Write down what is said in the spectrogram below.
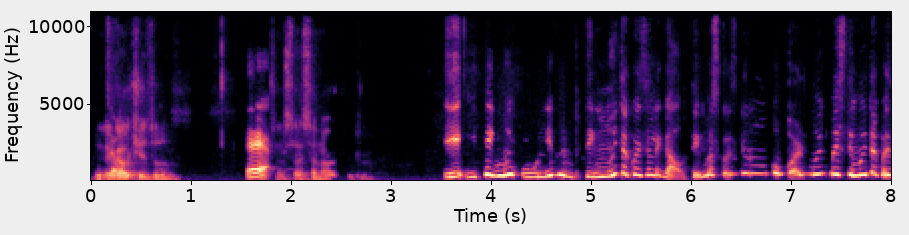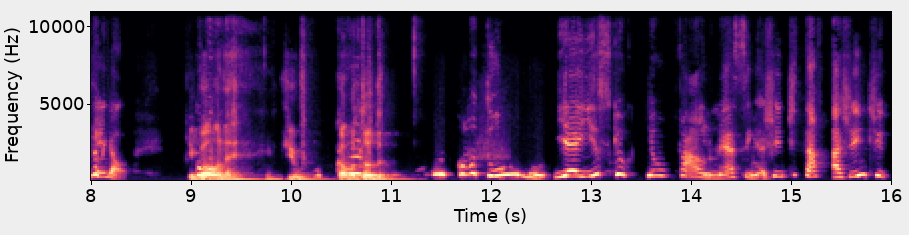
Então, Legal o título. É. Sensacional o título. E, e, tem o livro tem muita coisa legal. Tem umas coisas que eu não concordo muito, mas tem muita coisa legal. Que bom, né? Como tudo como tudo. E é isso que eu, que eu falo, né? Assim, a gente tá, a gente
